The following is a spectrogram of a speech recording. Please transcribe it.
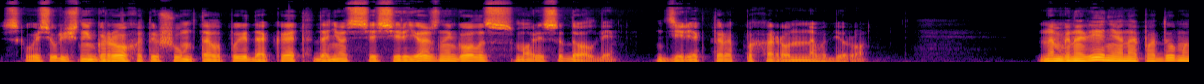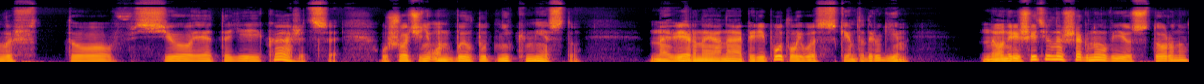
Сквозь уличный грохот и шум толпы до Кэт донесся серьезный голос Морриса Долби, директора похоронного бюро. На мгновение она подумала, что то все это ей кажется. Уж очень он был тут не к месту. Наверное, она перепутала его с кем-то другим. Но он решительно шагнул в ее сторону.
